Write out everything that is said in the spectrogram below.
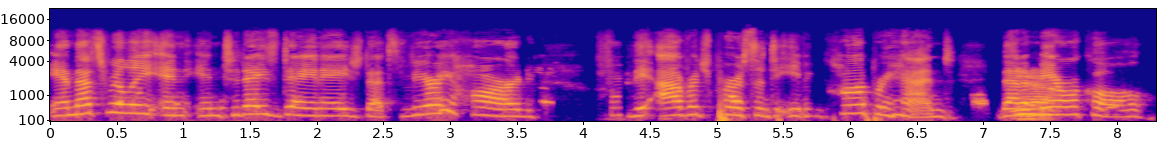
and that's really in in today's day and age that's very hard for the average person to even comprehend that yeah. a miracle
